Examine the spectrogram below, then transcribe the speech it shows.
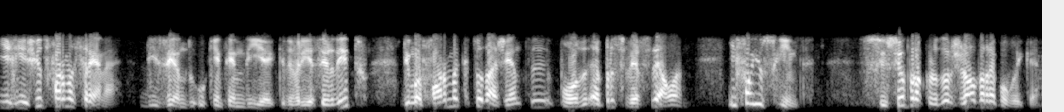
e reagiu de forma serena, dizendo o que entendia que deveria ser dito, de uma forma que toda a gente pôde aperceber-se dela. E foi o seguinte: se o seu Procurador-Geral da República,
